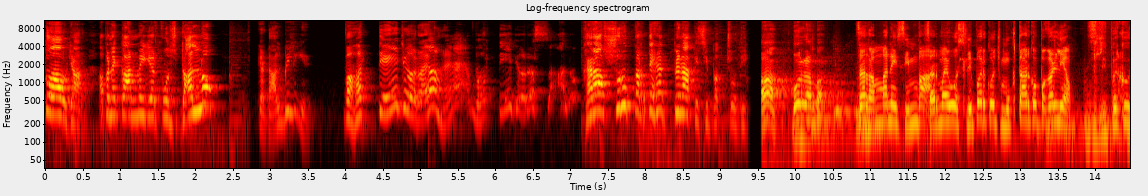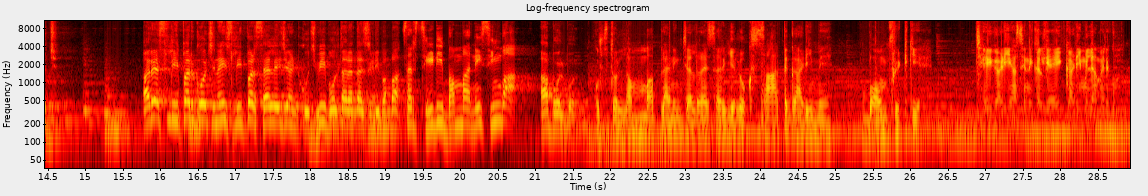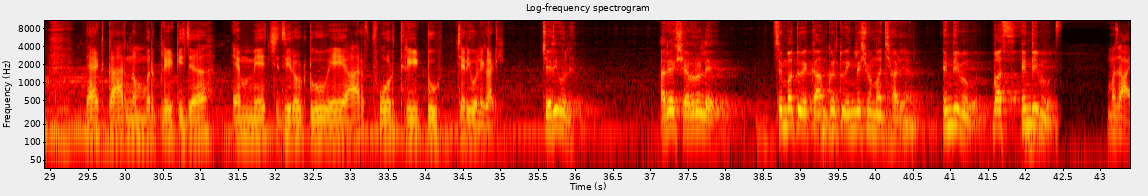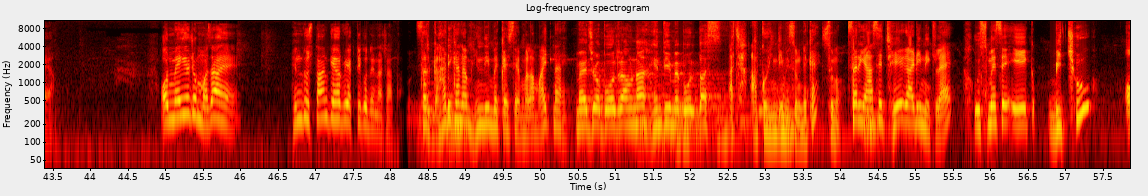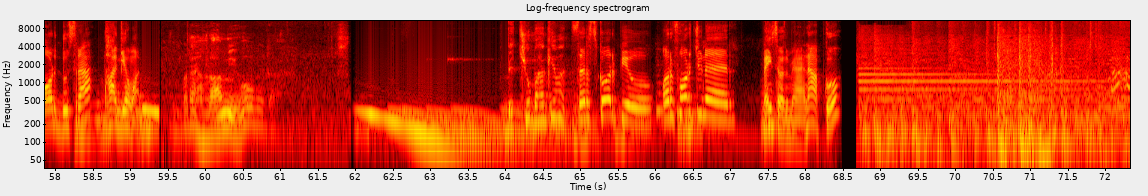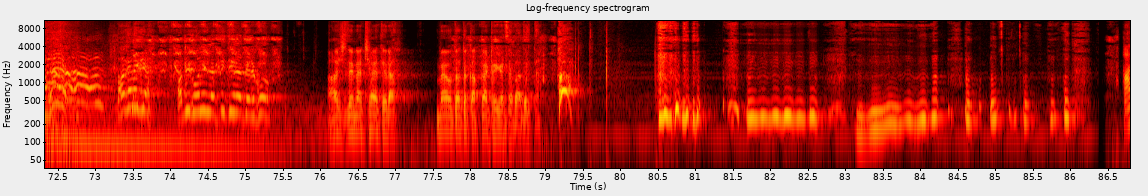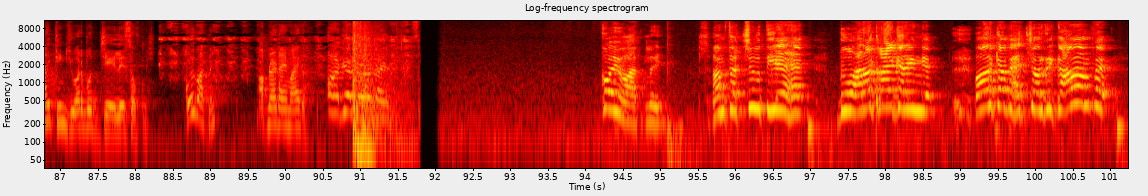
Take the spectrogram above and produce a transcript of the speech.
तो आओ यार अपने कान में ईयरफोन्स डाल लो। क्या डाल भी लिए? बहुत तेज हो रहा है बहुत तेज हो रहा सालो। खरा शुरू करते हैं बिना किसी बकचोदी। हाँ बोल रंबा। सर रंबा नहीं सिम्बा। सर मैं वो स्लीपर कोच मुख्तार को पकड़ लिया हूँ। Sleeper coach? अरे स्लीपर कोच नहीं स्लीपर सेल एजेंट कुछ भी बोलता रहता है सीडी बम्बा सर सीडी बम्बा नहीं सिम्बा। हाँ बोल बोल। कुछ तो लंबा प्लानिंग चल रहा है सर। ये लोग सात गाड़ी में बॉम्ब फिट किए हैं। छह गाड़ी यहाँ से निकल गया एक गाड़ी मिला मेरे को। That car number plate is M H zero two A R four three two cherry वाली गाड़ी चेरी बोले अरे शेवरोले सिम्बा तू एक काम कर तू इंग्लिश में मत झाड़ यार हिंदी में बोल बस हिंदी में बोल मज़ा आया। और मैं ये जो मज़ा है हिंदुस्तान के हर व्यक्ति को देना चाहता हूँ। सर गाड़ी का नाम हिंदी में कैसे मला माहित ना है। मैं जो बोल रहा हूँ ना हिंदी में बोल बस। अच्छा आपको हिंदी में सुनने का है? सुनो। सर यहाँ से छह गाड़ी निकला है। उसमें से एक बिच्छू और दूसरा भाग्यवान। बड़ा हरामी हो बेटा। बिच्छू भाग्यवान। सर स्कॉर्पियो और फॉर्चुनर नहीं समझ में आया ना आपको? पागल है क्या? अभी गोली लगती थी ना तेरे को। आज दिन अच्छा है तेरा। मैं होता तो कब का ट्रिगर दबा देता। आई थिंक यू आर बहुत जेलेस ऑफ़ मी कोई बात नहीं। अपना टाइम आएगा। आ गया तेरा टाइम कोई बात नहीं। हम तो चूतिए हैं। दोबारा ट्राई करेंगे। और क्या बहस चोर कोई काम है हम पे?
